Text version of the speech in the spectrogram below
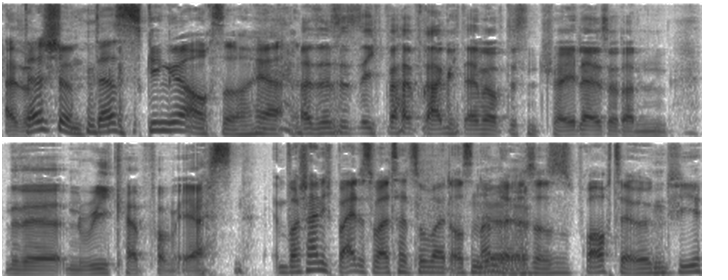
Also, Das stimmt, das ging mir auch so, ja. also es ist, ich frage mich einmal, ob das ein Trailer ist oder ein, eine, ein Recap vom ersten. Wahrscheinlich beides, weil es halt so weit auseinander ja. ist. Also es braucht ja irgendwie.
